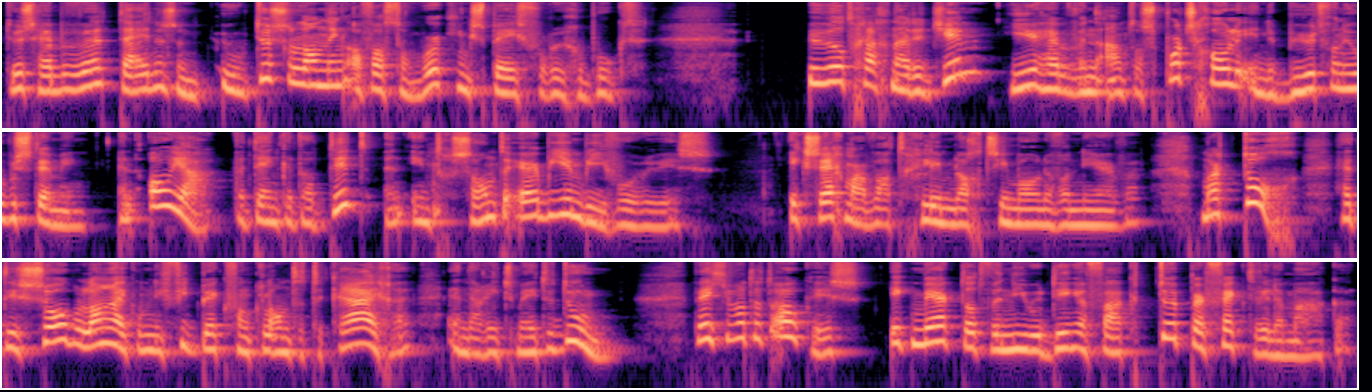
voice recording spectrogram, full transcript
dus hebben we tijdens een, uw tussenlanding alvast een working space voor u geboekt. U wilt graag naar de gym? Hier hebben we een aantal sportscholen in de buurt van uw bestemming. En oh ja, we denken dat dit een interessante Airbnb voor u is. Ik zeg maar wat, glimlacht Simone van Nerven. Maar toch, het is zo belangrijk om die feedback van klanten te krijgen en daar iets mee te doen. Weet je wat het ook is? Ik merk dat we nieuwe dingen vaak te perfect willen maken.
